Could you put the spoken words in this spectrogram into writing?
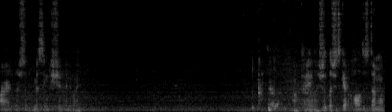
Alright, there's some missing shit anyway. Okay, let's just, let's just get all this done with.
